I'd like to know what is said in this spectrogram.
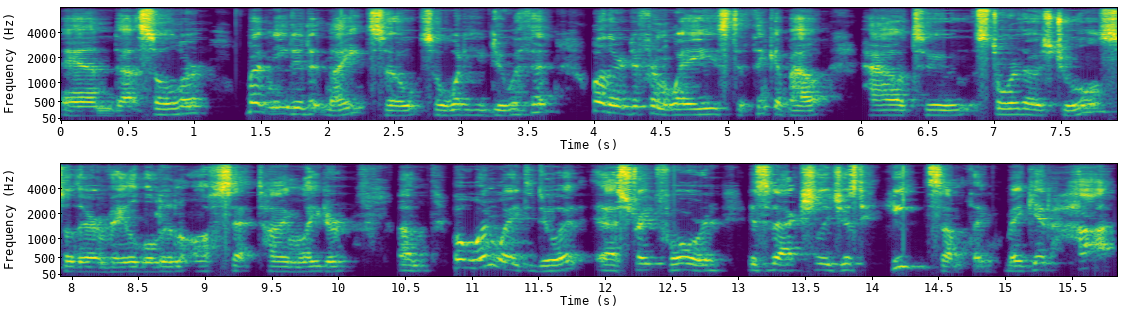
and uh, solar, but needed at night. So, so what do you do with it? Well, there are different ways to think about how to store those joules so they're available at an offset time later. Um, but one way to do it, uh, straightforward, is to actually just heat something, make it hot,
